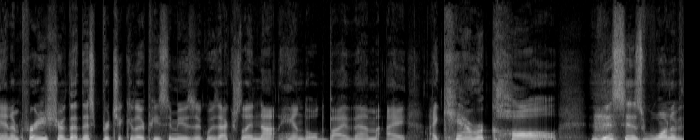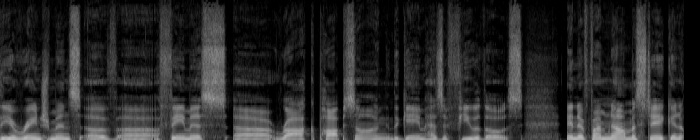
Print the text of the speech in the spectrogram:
And I'm pretty sure that this particular piece of music was actually not handled by them. I, I can't recall. This is one of the arrangements of uh, a famous uh, rock pop song. The game has a few of those. And if I'm not mistaken,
